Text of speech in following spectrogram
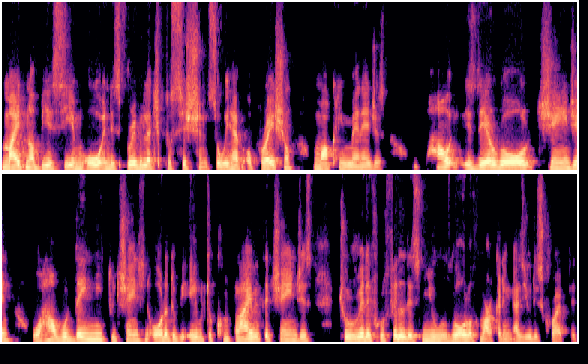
might not be a CMO in this privileged position. So we have operational marketing managers. How is their role changing, or how would they need to change in order to be able to comply with the changes to really fulfill this new role of marketing as you described it?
